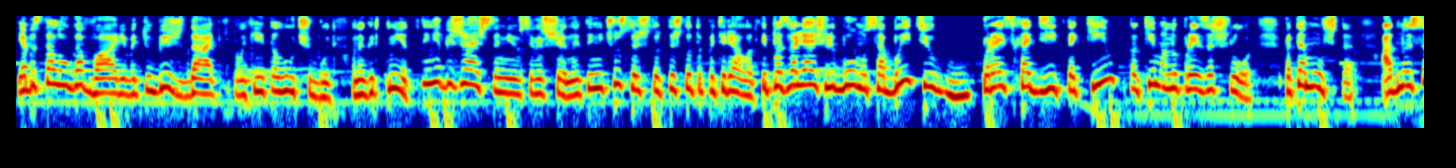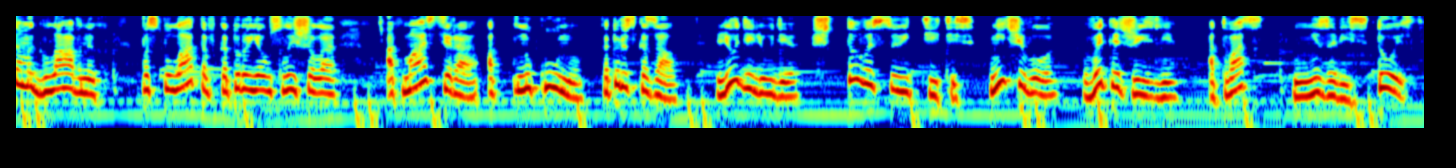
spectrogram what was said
я бы стала уговаривать, убеждать, что вот ей это лучше будет. Она говорит, нет, ты не обижаешься на нее совершенно, и ты не чувствуешь, что ты что-то потеряла. Ты позволяешь любому событию происходить таким, каким оно произошло. Потому что одно из самых главных постулатов, которые я услышала от мастера, от Нукуну, который сказал, люди, люди, что вы суетитесь? Ничего в этой жизни от вас не зависит. То есть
